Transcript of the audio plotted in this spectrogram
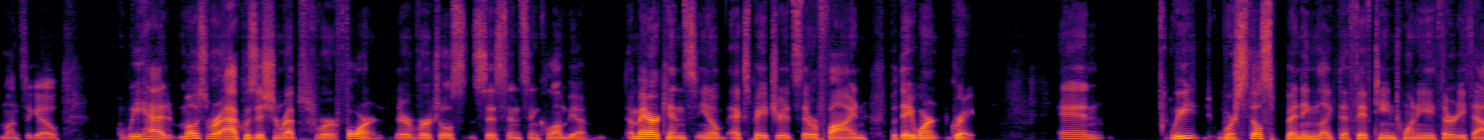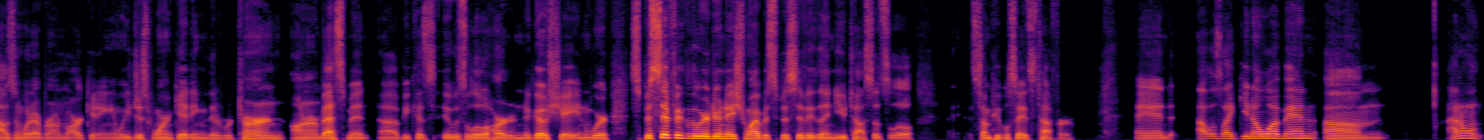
months ago, we had most of our acquisition reps were foreign. They're virtual assistants in Colombia, Americans, you know, expatriates. They were fine, but they weren't great. And we were still spending like the 15 20 30,000 whatever on marketing and we just weren't getting the return on our investment uh, because it was a little harder to negotiate. And we're specifically we are doing nationwide but specifically in Utah so it's a little some people say it's tougher. And I was like you know what man? Um I don't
